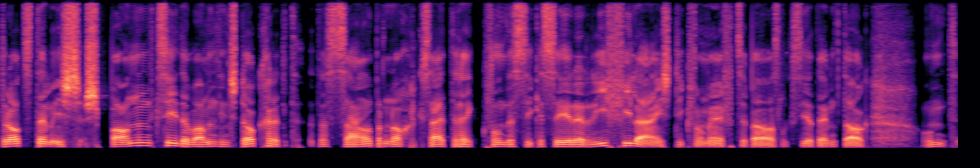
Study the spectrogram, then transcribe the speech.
Trotzdem ist spannend gewesen. Der Valentin Stocker hat das selber nachher gesagt. Er hat gefunden, es sei eine sehr reife Leistung vom FC Basel gewesen an dem Tag. Und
